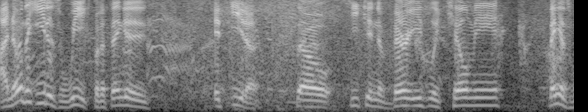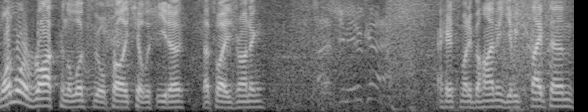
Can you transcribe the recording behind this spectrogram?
I know that Iida's weak, but the thing is, it's Iida. So he can very easily kill me. Thing is, one more rock from the looks of it will probably kill this Iida. That's why he's running. I hear somebody behind me. Yeah, we sniped him.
